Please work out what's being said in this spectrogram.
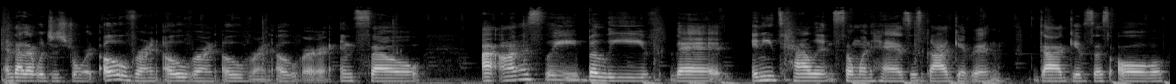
and that I would just draw it over and over and over and over. And so I honestly believe that any talent someone has is God given. God gives us all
